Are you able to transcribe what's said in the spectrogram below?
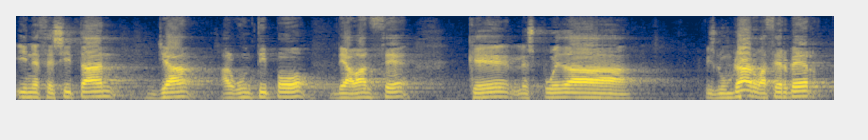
y necesitan ya algún tipo de avance que les pueda vislumbrar o hacer ver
